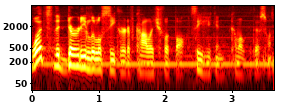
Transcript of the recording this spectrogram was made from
What's the dirty little secret of college football? Let's see if you can come up with this one.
